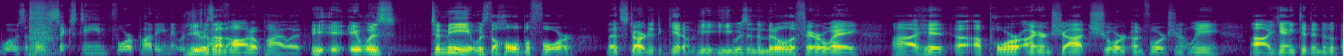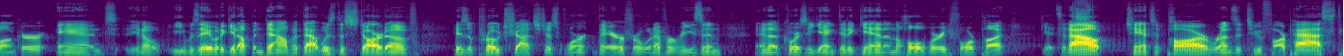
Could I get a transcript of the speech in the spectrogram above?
what was it, hole 16, four putting? It was He was on autopilot. It, it, it was to me, it was the hole before that started to get him. He he was in the middle of the fairway, uh, hit a, a poor iron shot, short, unfortunately, uh, yanked it into the bunker, and you know he was able to get up and down. But that was the start of his approach shots just weren't there for whatever reason. And of course, he yanked it again on the hole where he four putt, gets it out, chance at par, runs it too far past,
